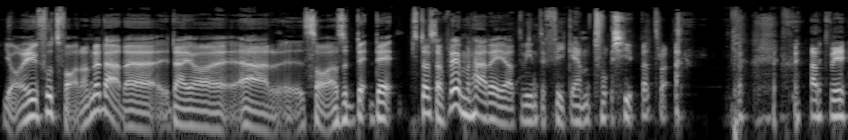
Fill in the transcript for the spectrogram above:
Jag är ju fortfarande där, där, jag är. Så, alltså det, det största problemet här är ju att vi inte fick M2-chippet tror jag. att vi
